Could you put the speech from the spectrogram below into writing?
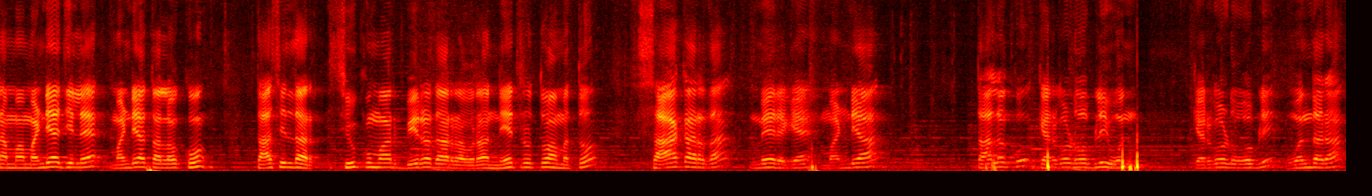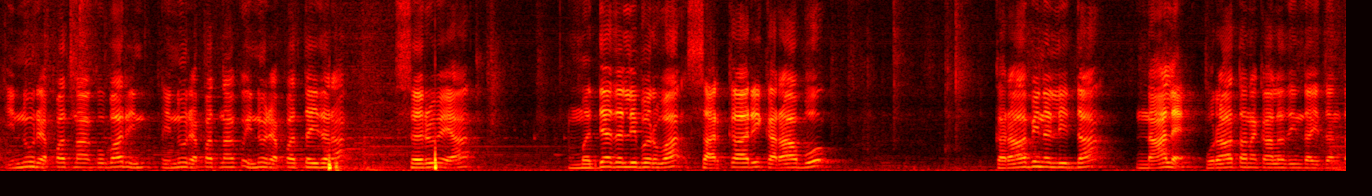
ನಮ್ಮ ಮಂಡ್ಯ ಜಿಲ್ಲೆ, ಮಂಡ್ಯ ತಾಲೂಕು ತಹಸೀಲ್ದಾರ್ ಶಿವಕುಮಾರ್ ಬೀರದಾರ್ ಅವರ ನೇತೃತ್ವ ಮತ್ತು ಸಹಕಾರದ ಮೇರೆಗೆ ಮಂಡ್ಯ ತಾಲೂಕು ಕೆರಗೋಡು ಹೋಬ್ಳಿ ಒಂದು ಕೆರಗೋಡು ಹೋಬ್ಳಿ ಒಂದರ ಇನ್ನೂರ ಎಪ್ಪತ್ನಾಲ್ಕು ಬಾರ್ ಇನ್, ಇನ್ನೂರ ಎಪ್ಪತ್ನಾಲ್ಕು, ಇನ್ನೂರ ಎಪ್ಪತ್ತೈದರ ಸರ್ವೆಯ ಮಧ್ಯದಲ್ಲಿ ಬರುವ ಸರ್ಕಾರಿ ಖರಾಬು ಕರಾಬಿನಲ್ಲಿದ್ದ ನಾಲೆ, ಪುರಾತನ ಕಾಲದಿಂದ ಇದ್ದಂಥ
